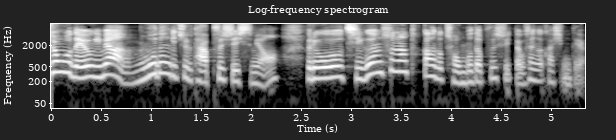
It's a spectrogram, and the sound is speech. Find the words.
정도 내용이면 모든 기출 다 풀 수 있으며 그리고 지금 수능 특강도 전부 다 풀 수 있다고 생각하시면 돼요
